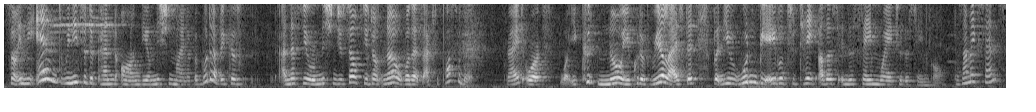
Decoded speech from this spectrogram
So in the end, we need to depend on the omniscient mind of a Buddha because unless you're omniscient yourself, you don't know whether it's actually possible, right? Or what you could know, you could have realized it, but you wouldn't be able to take others in the same way to the same goal. Does that make sense?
